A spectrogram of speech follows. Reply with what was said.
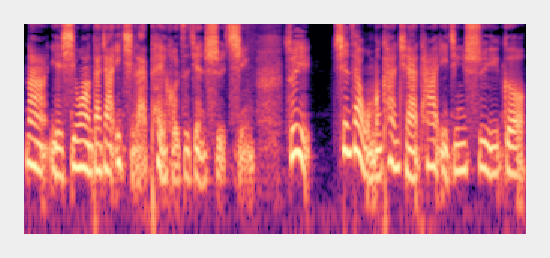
那也希望大家一起来配合这件事情。所以现在我们看起来，它已经是一个。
